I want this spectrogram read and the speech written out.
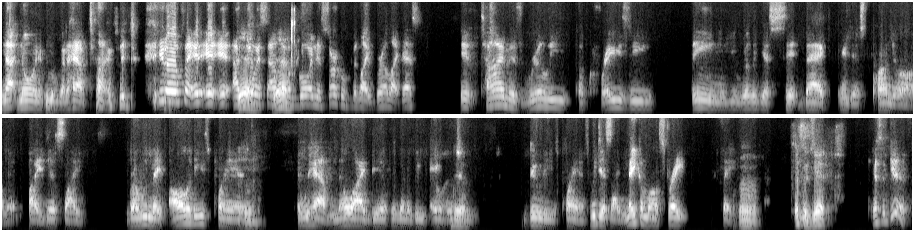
not knowing if we were gonna have time. you know what I'm saying? It, it, it, I yeah, know it sounds yeah. like I'm going in circles, but like, bro, like that's it. Time is really a crazy thing when you really just sit back and just ponder on it. Like, just like, bro, we make all of these plans, mm. and we have no idea if we're gonna be able yeah. to do these plans. We just like make them on straight faith. Mm. It's a gift. It's a gift.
